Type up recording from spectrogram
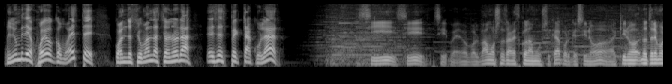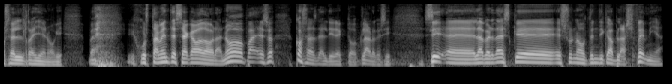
en un videojuego como este? Cuando su banda sonora es espectacular. Sí, sí, sí. volvamos otra vez con la música, porque si no, aquí no, tenemos el relleno aquí. y justamente se ha acabado ahora. No, eso, cosas del directo, claro que sí. Sí, eh, la verdad es que es una auténtica blasfemia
